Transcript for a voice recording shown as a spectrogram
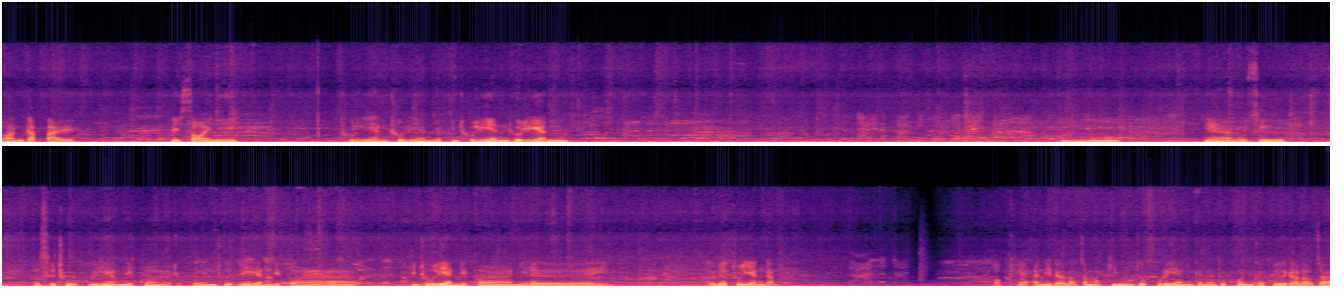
ย้อนกลับไปในซอยนี้ ทุเรียนทุเรียนอยากกินทุเรียนทุเรียนอ๋อเนี่ยเราซื้อเราซื้อทุเรียนดีกว่า ทุกคนทุเรียนดีกว่า กินทุเรียนดีกว่านี่เลยเดี๋ยวเลือกทุเรียนกันโอเค อันนี้เดี๋ยวเราจะมากินทุเรียนกันนะทุกคนก็คือเดี๋ยวเราจะ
